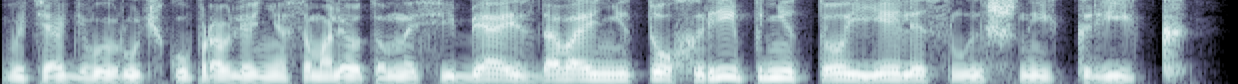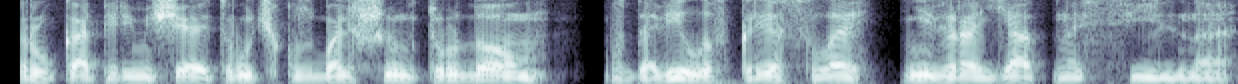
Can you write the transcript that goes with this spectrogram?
Вытягиваю ручку управления самолетом на себя, издавая не то хрип, не то еле слышный крик. Рука перемещает ручку с большим трудом. Вдавила в кресло невероятно сильно.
